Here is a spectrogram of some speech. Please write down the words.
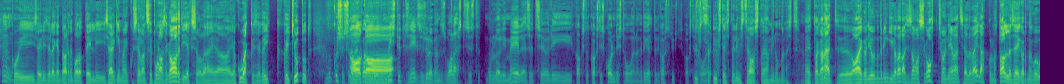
mm., kui see oli see legendaarne Balotelli särgimäng, kus Evans sai punase kaardi, eks ole, ja, ja kuuekas ja kõik, kõik jutud. kusjuures selle aga... kohta ma vist ütlesin eilses ülekandes valesti, sest et mul oli meeles, et see oli kaks tuhat kaksteist, kolmteist hooajal, aga tegelikult oli kaks tuhat üksteist, kaksteist hooajal. üksteist oli vist see aasta jah, minu meelest. et aga näed, aeg on jõudnud ringiga tagasi samasse kohta, Johnny Evans jälle väljakul, noh talle seekord nagu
